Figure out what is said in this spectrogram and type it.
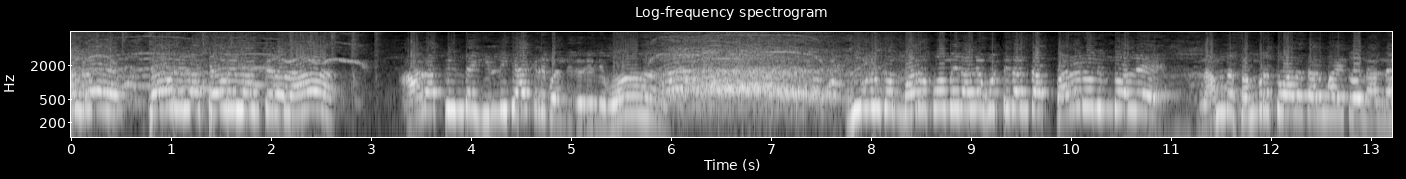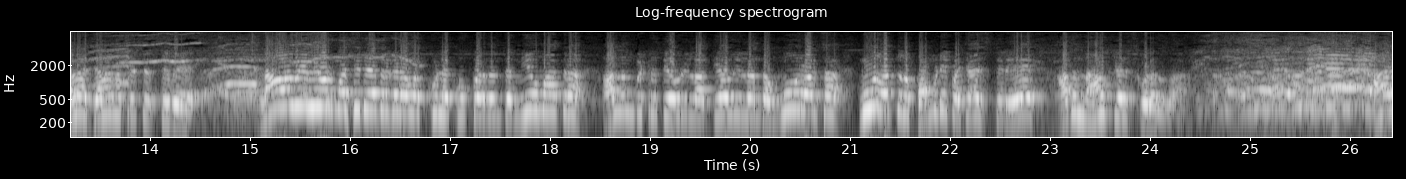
ಅಲ್ರೇ, ದೇವ್ರಿಲ್ಲ ದೇವ್ರಿಲ್ಲ ಅಂತಿರಲ್ಲ? ಅರಬಿಂದ ಇಲ್ಲಿಗೆ ಯಾಕ್ರಿ ಬಂದಿದ್ರಿ ನೀವು? ನಿಮ್ಮದು ಮರುಭೂಮಿನಲ್ಲಿ ಹುಟ್ಟಿದಂತ ಬರಡು ನಿಮ್ದು ಅಲ್ಲಿ. ನಮ್ದು ಸಮೃದ್ಧವಾದ ಧರ್ಮ ಇದು. ನಾವು ನೆಲ ಜಲನ ಪ್ರೀತಿಸ್ತೀವಿ ನಾವಿಲ್ಲಿ ಇವ್ರ ಮಸೀದಿ ಎದುರುಗಡೆ ಒಟ್ಕೊಳ್ಳೆ ಕೂಗ್ಬಾರ್ದಂತ. ನೀವು ಮಾತ್ರ ಅಲ್ಲನ್ ಬಿಟ್ಟರು ದೇವ್ರಿಲ್ಲ ದೇವ್ರಿಲ್ಲ ಅಂತ ಮೂರ್ ವರ್ಷ, ಮೂರ್ ಹೊತ್ತು ಬಮ್ಮಡಿ ಬಜಾಯಿಸ್ತೀರಿ. ಅದನ್ನ ನಾವು ಕೇಳಿಸ್ಕೊಳಲ್ವಾ ಆಗ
